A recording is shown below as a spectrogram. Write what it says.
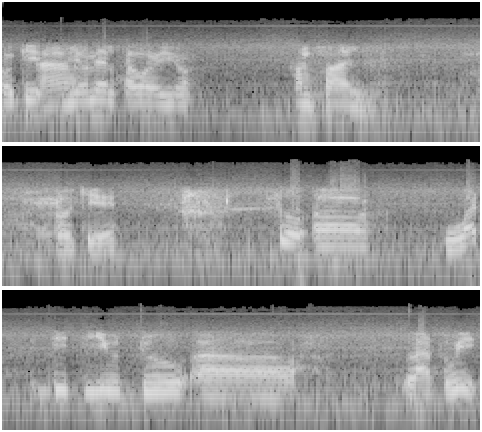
Okay, ah. Lionel, how are you? I'm fine. Okay. So, uh, what did you do uh, last week?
